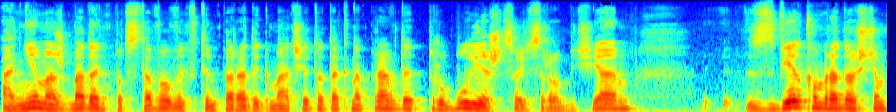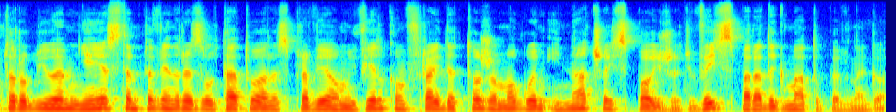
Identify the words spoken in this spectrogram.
a nie masz badań podstawowych w tym paradygmacie, to tak naprawdę próbujesz coś zrobić. Ja z wielką radością to robiłem, nie jestem pewien rezultatu, ale sprawiało mi wielką frajdę to, że mogłem inaczej spojrzeć, wyjść z paradygmatu pewnego,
